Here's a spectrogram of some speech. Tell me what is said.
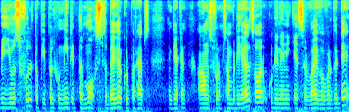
be useful to people who need it the most. The beggar could perhaps get an alms from somebody else or could in any case survive over the day.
